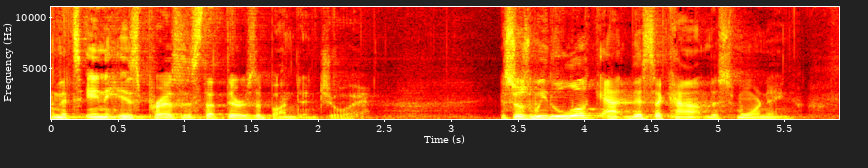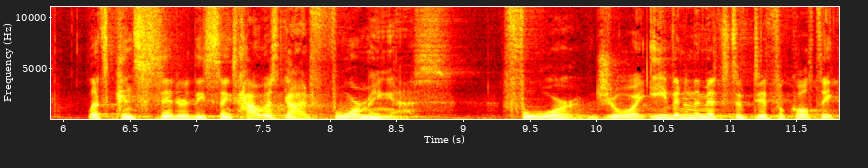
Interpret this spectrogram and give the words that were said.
And it's in His presence that there's abundant joy. So, as we look at this account this morning, let's consider these things. How is God forming us for joy, even in the midst of difficulty,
